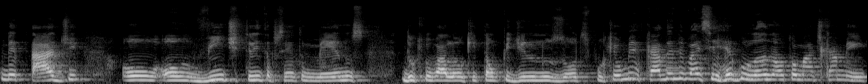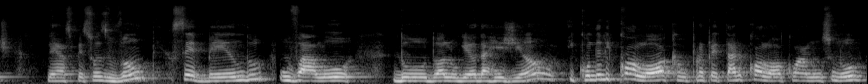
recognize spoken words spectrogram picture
metade ou, ou 20, 30% menos do que o valor que estão pedindo nos outros, porque o mercado ele vai se regulando automaticamente. Né? As pessoas vão percebendo o valor do, do aluguel da região e quando ele coloca, o proprietário coloca um anúncio novo,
